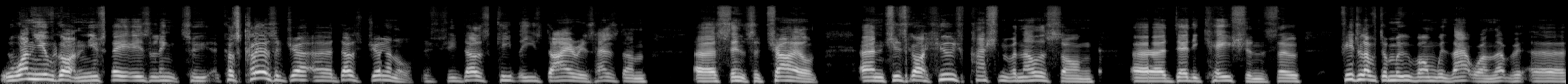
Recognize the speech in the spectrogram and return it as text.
the one you've gotten, you say is linked to because Claire's a, uh, does journal. She does keep these diaries, has done uh, since a child, and she's got a huge passion of another song, uh, dedication. So if you'd love to move on with that one, that uh,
